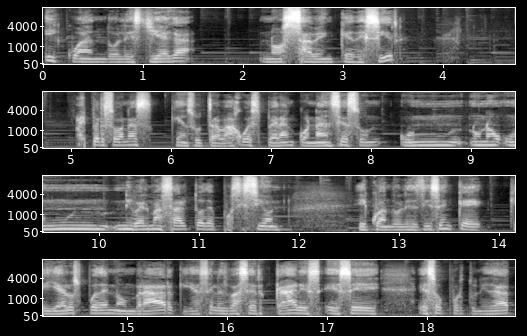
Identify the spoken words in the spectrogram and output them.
y cuando les llega no saben qué decir? Hay personas que en su trabajo esperan con ansias un, un, nivel más alto de posición y cuando les dicen que, ya los pueden nombrar, que ya se les va a acercar ese, esa oportunidad,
